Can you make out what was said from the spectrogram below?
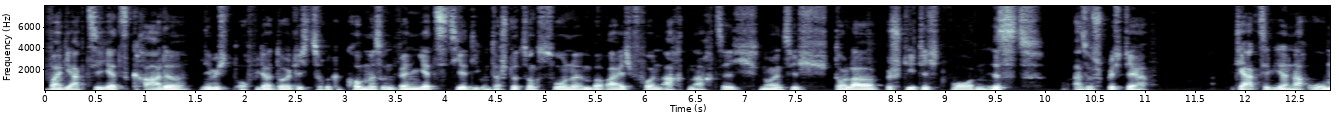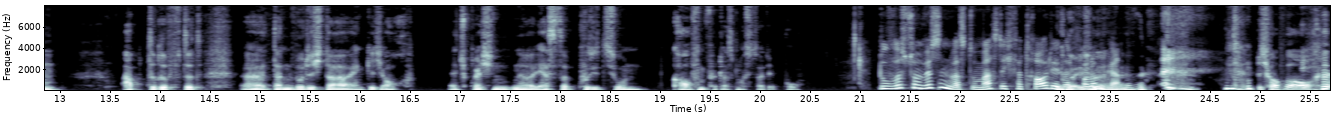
weil die Aktie jetzt gerade nämlich auch wieder deutlich zurückgekommen ist. Und wenn jetzt hier die Unterstützungszone im Bereich von 88, 90 Dollar bestätigt worden ist, also sprich der, die Aktie wieder nach oben abdriftet, äh, dann würde ich da eigentlich auch entsprechend eine erste Position kaufen für das Musterdepot. Du wirst schon wissen, was du machst. Ich vertraue dir da voll und ganz. Ich hoffe auch.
